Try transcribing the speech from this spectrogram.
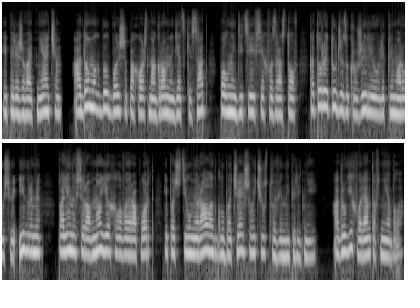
и переживать не о чем, а дом их был больше похож на огромный детский сад, полный детей всех возрастов, которые тут же закружили и увлекли Марусю играми, Полина все равно ехала в аэропорт и почти умирала от глубочайшего чувства вины перед ней а других вариантов не было.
